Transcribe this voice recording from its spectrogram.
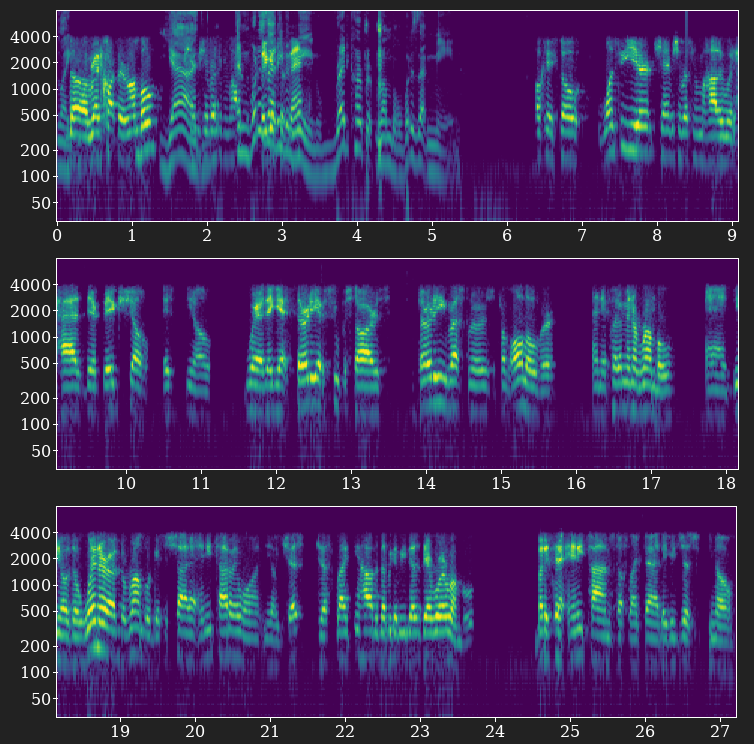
like the red carpet rumble. yeah. Rumble, And what does that even event. mean? Red carpet rumble. What does that mean? Okay, so once a year, Championship Wrestling from Hollywood has their big show. It's you know where they get 30 superstars, 30 wrestlers from all over, and they put them in a rumble. And you know the winner of the rumble gets a shot at any title they want. You know just just like how the WWE does their Royal Rumble, but it's at any time stuff like that. They could just you know,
